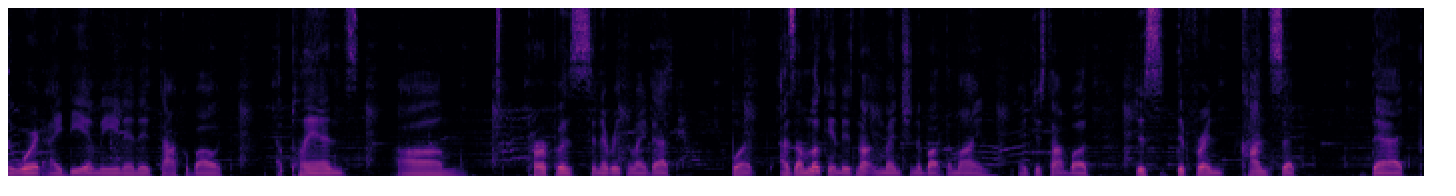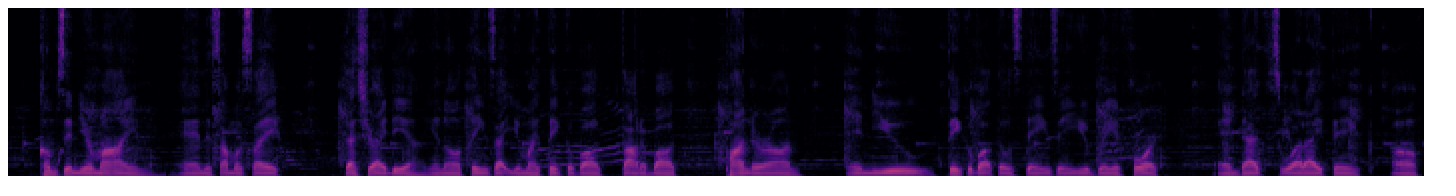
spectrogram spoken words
the word idea mean, and it talk about uh, plans, um, purpose, and everything like that. But as I'm looking, there's nothing mentioned about the mind. It just talk about this different concept that comes in your mind, and it's almost like that's your idea. You know, things that you might think about, thought about, ponder on, and you think about those things and you bring it forward. And that's what I think of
